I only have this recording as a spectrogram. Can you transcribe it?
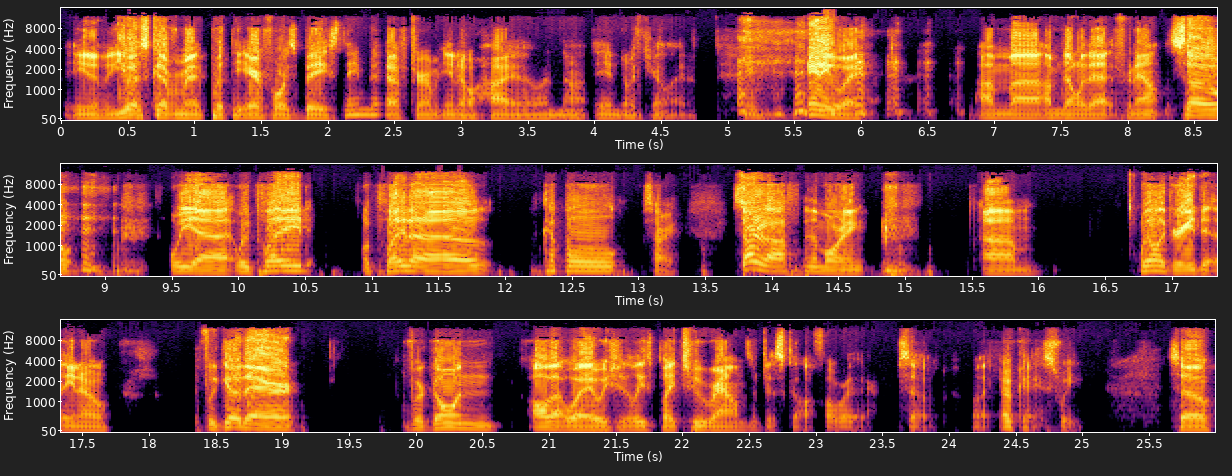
you know, the U.S. government put the Air Force base named after them in Ohio and not in North Carolina. Anyway. I'm uh, I'm done with that for now. So we uh we played we played a couple sorry started off in the morning. um we all agreed that you know if we go there if we're going all that way we should at least play two rounds of disc golf while we're there. So we're like okay sweet. So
